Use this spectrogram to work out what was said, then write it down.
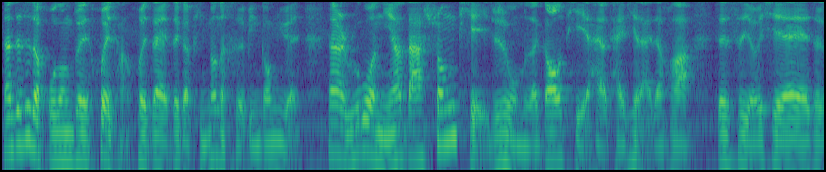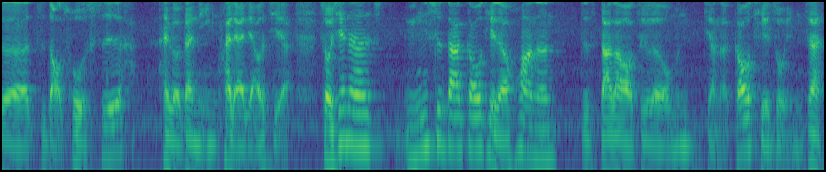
那这次的活动队会场会在这个屏东的河滨公园。那如果你要搭双铁，也就是我们的高铁还有台铁来的话，这次有一些这个指导措施，还有带您一块来了解。首先呢，您是搭高铁的话呢，就是搭到这个我们讲的高铁左营站，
